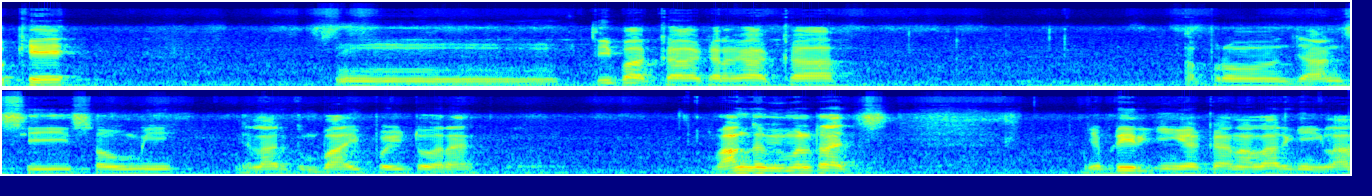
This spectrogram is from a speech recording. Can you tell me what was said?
ஓகே உம், தீபாக்கா கனகாக்கா அப்புறம் ஜான்சி சௌமி எல்லாருக்கும் பாய் போயிட்டு வரேன். வாங்க விமல்ராஜ். எப்படி இருக்கீங்க அக்கா? நல்லா இருக்கீங்களா?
